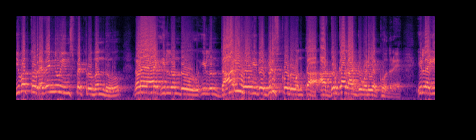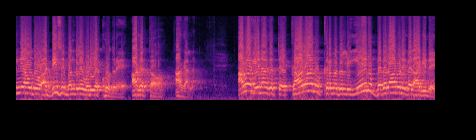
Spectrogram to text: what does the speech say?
ಇವತ್ತು ರೆವೆನ್ಯೂ ಇನ್ಸ್ಪೆಕ್ಟರ್ ಬಂದು ನೋಡ ಇಲ್ಲೊಂದು ಇಲ್ಲೊಂದು ದಾರಿ ಹೋಗಿದೆ ಬಿಡಿಸ್ಕೊಡು ಅಂತ ಆ ದುರ್ಗಾ ಲಾಡ್ಜು ಒಡೆಯಕ್ಕೆ ಹೋದ್ರೆ ಇಲ್ಲ ಇನ್ಯಾವುದೋ ಆ ಡಿ ಸಿ ಬಂಗ್ಲೆ ಒಡೆಯಕ್ಕೆ ಹೋದ್ರೆ ಆಗತ್ತೋ? ಆಗಲ್ಲ. ಅವಾಗ ಏನಾಗುತ್ತೆ? ಕಾಲಾನುಕ್ರಮದಲ್ಲಿ ಏನು ಬದಲಾವಣೆಗಳಾಗಿದೆ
